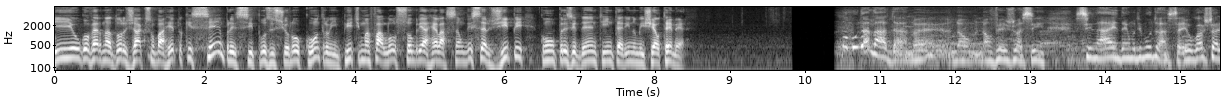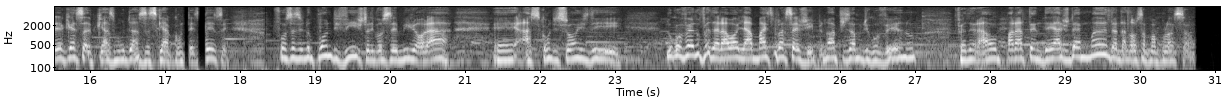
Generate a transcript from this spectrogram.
E o governador Jackson Barreto, que sempre se posicionou contra o impeachment, falou sobre a relação de Sergipe com o presidente interino Michel Temer. Não muda nada, não, é? não, não vejo assim sinais nenhuma de mudança. Eu gostaria que, essa, que as mudanças que acontecessem fossem assim, do ponto de vista de você melhorar eh, as condições de, do governo federal olhar mais para Sergipe. Nós precisamos de governo federal para atender às demandas da nossa população.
